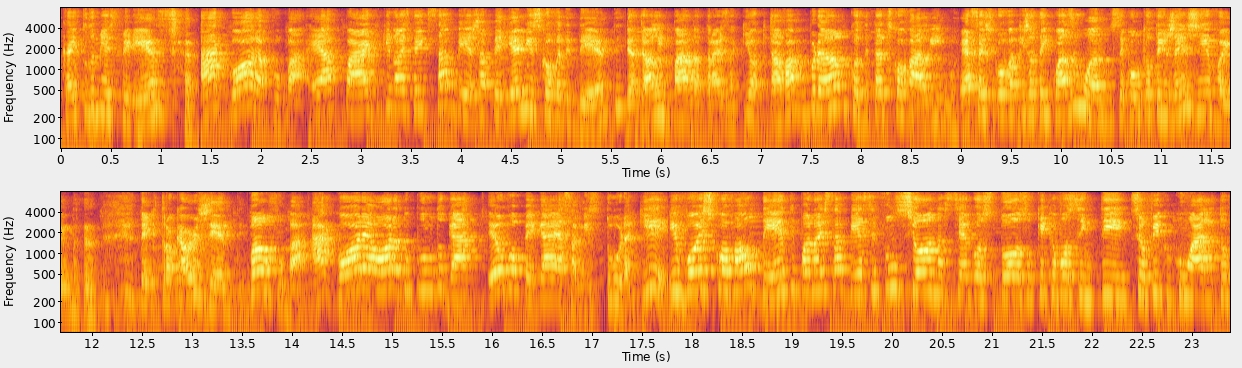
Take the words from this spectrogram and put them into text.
Caiu tudo minha experiência. Agora, fubá, é a parte que nós tem que saber. Já peguei a minha escova de dente, dei até uma limpada atrás aqui, ó, que tava branco de tanto escovar a língua. Essa escova aqui já tem quase um ano, não sei como que eu tenho gengiva ainda. tem que trocar urgente. Bom, fubá, agora é a hora do pulo do gato. Eu vou pegar essa mistura aqui e vou escovar o dente para nós saber saber se funciona, se é gostoso, o que, que eu vou sentir, se eu fico com hálito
